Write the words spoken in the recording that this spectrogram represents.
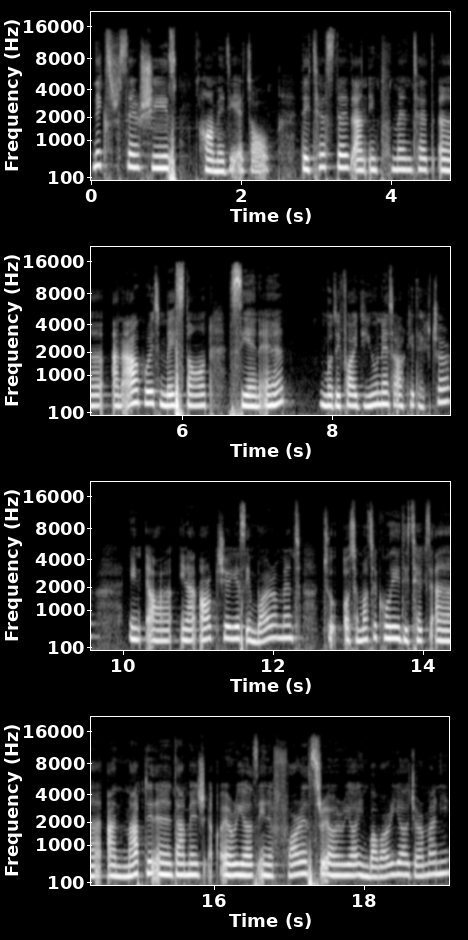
Next research is Hamedi et al. They tested and implemented uh, an algorithm based on CNN, modified U-Net architecture, in, uh, in an ArcGIS environment to automatically detect uh, and map the uh, damage areas in a forestry area in Bavaria, Germany.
